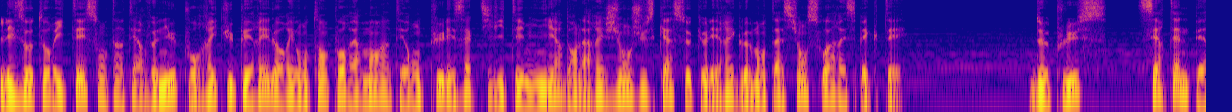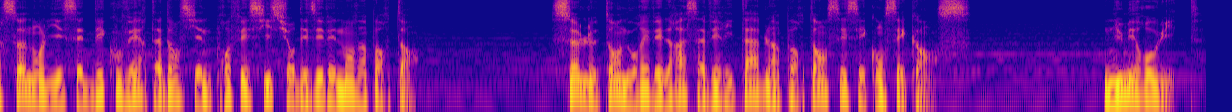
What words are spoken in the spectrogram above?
les autorités sont intervenues pour récupérer l'or et ont temporairement interrompu les activités minières dans la région jusqu'à ce que les réglementations soient respectées. De plus, certaines personnes ont lié cette découverte à d'anciennes prophéties sur des événements importants. Seul le temps nous révélera sa véritable importance et ses conséquences. Numéro 8.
